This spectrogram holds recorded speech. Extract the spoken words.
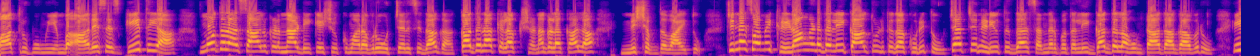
ಮಾತೃಭೂಮಿ ಎಂಬ ಆರ್ಎಸ್ಎಸ್ ಗೀತೆಯ ಮೊದಲ ಸಾಲುಗಳನ್ನ ಡಿಕೆ ಶಿವಕುಮಾರ್ ಅವರು ಉಚ್ಚರಿಸಿದಾಗ ಕದನ ಕೆಲ ಕ್ಷಣಗಳ ಕಾಲ ನಿಶಬ್ದವಾಯಿತು. ಚಿನ್ನಸ್ವಾಮಿ ಕ್ರೀಡಾಂಗಣದಲ್ಲಿ ಕಾಲ್ತುಳಿತದ ಕುರಿತು ಚರ್ಚೆ ನಡೆಯುತ್ತಿದ್ದ ಸಂದರ್ಭದಲ್ಲಿ ಗದ್ದಲ ಉಂಟಾದಾಗ ಅವರು ಈ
